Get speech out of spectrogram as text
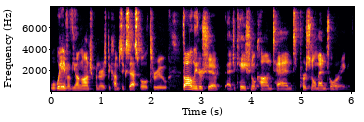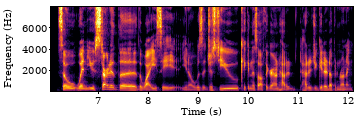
wave of young entrepreneurs become successful through thought leadership educational content personal mentoring So when you started the the YEC, you know, was it just you kicking this off the ground? How did how did you get it up and running?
